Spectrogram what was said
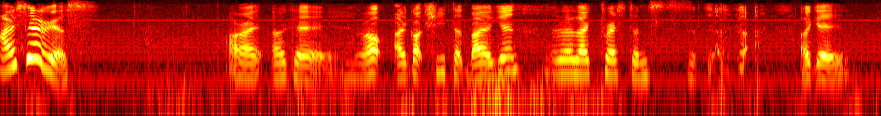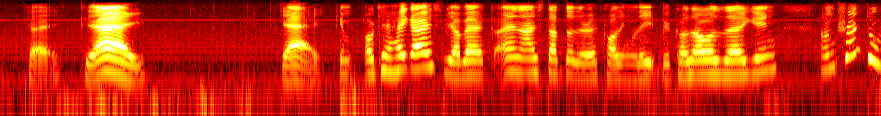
I'm serious. Alright, okay. Well, I got cheated by again. Like Preston. okay. Okay. Okay. Okay. Okay, hey guys, we are back. And I started the recording late because I was lagging. I'm trying to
